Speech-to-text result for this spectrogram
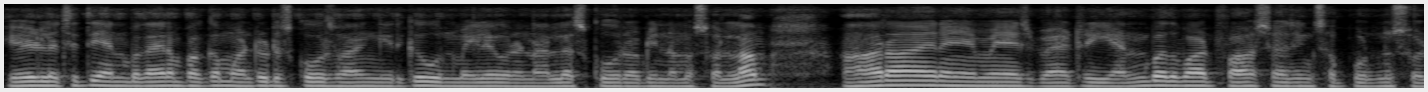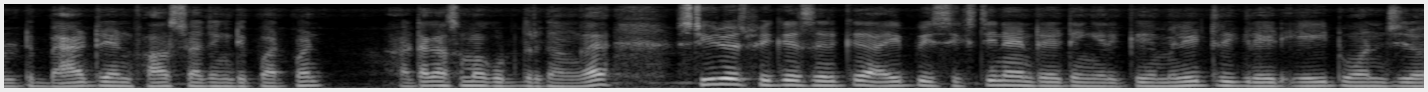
ஏழு லட்சத்தி எண்பதாயிரம் பக்கம் அன்டு ஸ்கோர்ஸ் வாங்கியிருக்கு. உண்மையிலே ஒரு நல்ல ஸ்கோர் அப்படின்னு நம்ம சொல்லலாம். ஆறாயிரம் எம்ஏஹெச் பேட்டரி எண்பது வாட் ஃபாஸ்ட் சார்ஜிங் சப்போர்ட்னு சொல்லிட்டு battery and fast charging department அட்டகாசமாக கொடுத்துருக்காங்க. ஸ்டீரியோ ஸ்பீக்கர்ஸ் இருக்குது ஐபி சிக்ஸ்டி நைன் ரேட்டிங் இருக்குது military grade eight one zero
